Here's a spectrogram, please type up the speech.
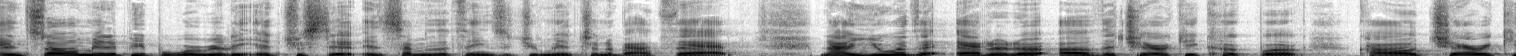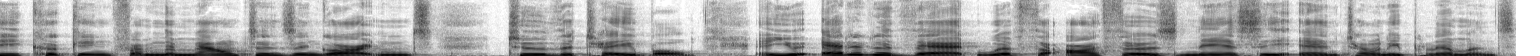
and so many people were really interested in some of the things that you mentioned about that. Now, you were the editor of the Cherokee cookbook called Cherokee Cooking from the Mountains and Gardens to the Table. And you edited that with the authors Nancy and Tony Plemons.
